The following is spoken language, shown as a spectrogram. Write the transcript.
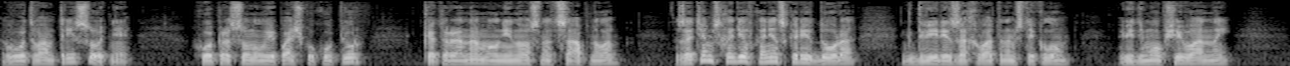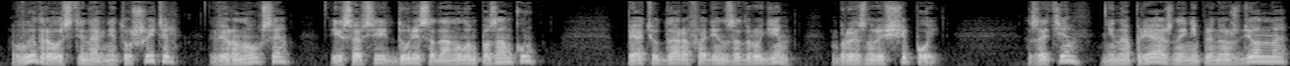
Вот вам три сотни. Хоппер сунул ей пачку купюр, которые она молниеносно цапнула. Затем сходил в конец коридора к двери с захватанным стеклом, видимо, общей ванной, выдрал из стены огнетушитель, вернулся и со всей дури саданул им по замку. Пять ударов один за другим брызнули щепой. Затем, ненапряжно и непринужденно,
